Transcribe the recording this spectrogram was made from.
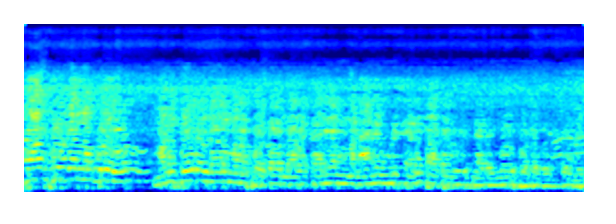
పాస్బుక్ అన్నప్పుడు మన పేరు ఉండాలి మన ఫోటో ఉండాలి. కానీ మా నాన్న పెట్టాడు తాత పెట్టినాడు మూడు ఫోటో పెట్టుకుంది.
